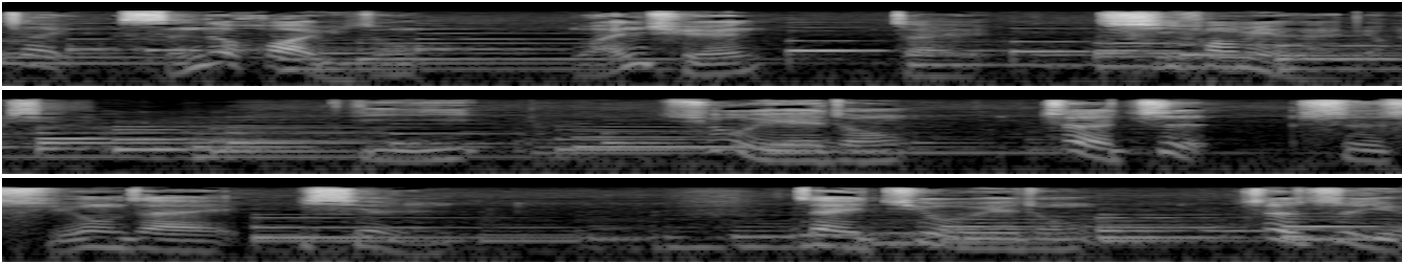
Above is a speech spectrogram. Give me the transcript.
在神的话语中，完全在七方面来表现。第一，旧约中这字是使用在一些人，在旧约中这字有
